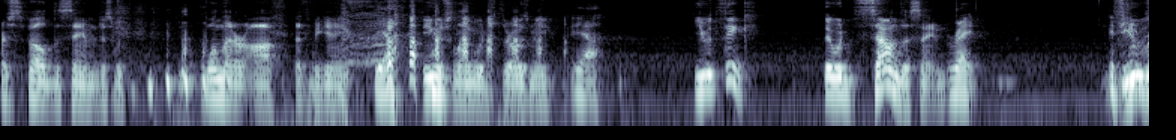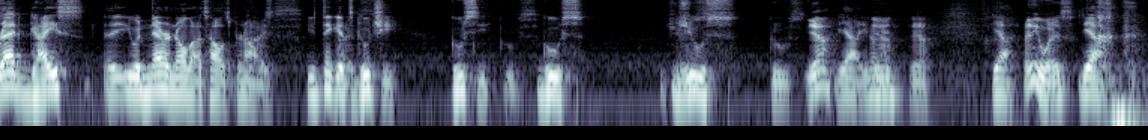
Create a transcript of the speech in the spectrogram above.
are spelled the same, just with one letter off at the beginning. Yeah. English language throws me. yeah. You would think they would sound the same. Right. If you read Guice, uh, you would never know that's how it's pronounced. Guice. You'd think it's Geis. Gucci, Goosey, Goose. Goose, Juice. Juice. Goose. Yeah. Yeah, you know yeah, what I mean? Yeah. Yeah, Anyways, yeah.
